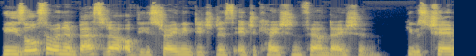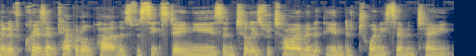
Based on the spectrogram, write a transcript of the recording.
He is also an ambassador of the Australian Indigenous Education Foundation. He was chairman of Crescent Capital Partners for 16 years until his retirement at the end of 2017.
